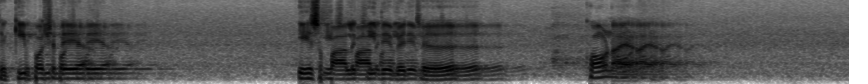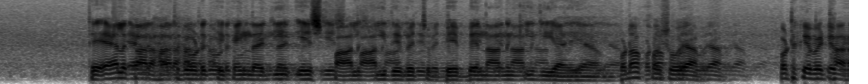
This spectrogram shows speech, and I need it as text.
ਤੇ ਕੀ ਪੁੱਛਦੇ ਆ? ਇਸ ਪਾਲਕੀ ਦੇ ਵਿੱਚ ਕੌਣ ਆਇਆ? ਤੇ ਐਲਕਾਰ ਹੱਥ ਜੋੜ ਕੇ ਕਹਿੰਦਾ ਜੀ ਇਸ ਪਾਲਕੀ ਦੇ ਵਿੱਚ ਬੇਬੇ ਨਾਨਕੀ ਜੀ ਆਏ ਆ। ਬੜਾ ਖੁਸ਼ ਹੋਇਆ। ਉੱਠ ਕੇ ਬੈਠਾ।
